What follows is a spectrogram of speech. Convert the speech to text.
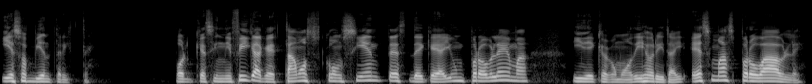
Y eso es bien triste porque significa que estamos conscientes de que hay un problema y de que, como dije ahorita, es más probable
